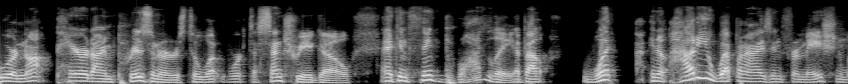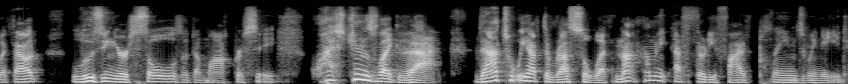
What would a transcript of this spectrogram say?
who are not paradigm prisoners to what worked a century ago and can think broadly about what you know how do you weaponize information without losing your soul as a democracy? Questions like that. That's what we have to wrestle with not how many f-35 planes we need.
